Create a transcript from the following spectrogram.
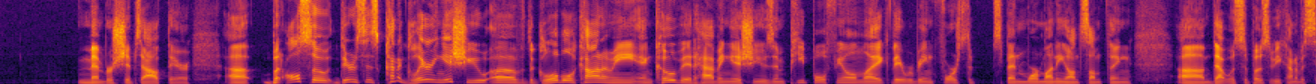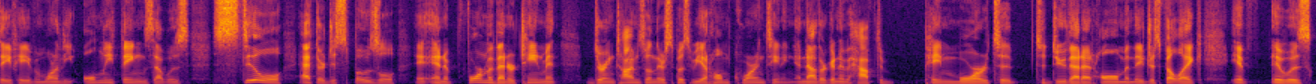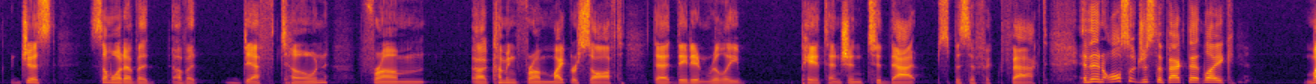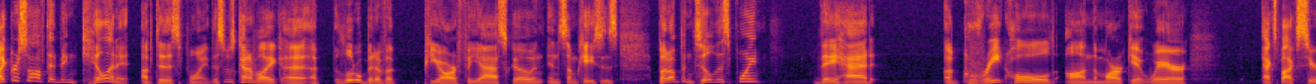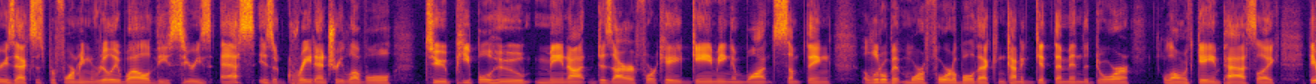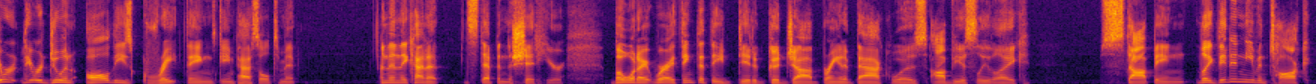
memberships out there. Uh, but also, there's this kind of glaring issue of the global economy and COVID having issues, and people feeling like they were being forced to spend more money on something um, that was supposed to be kind of a safe haven. One of the only things that was still at their disposal and a form of entertainment during times when they're supposed to be at home quarantining, and now they're going to have to pay more to to do that at home and they just felt like if it was just somewhat of a of a deaf tone from uh, coming from Microsoft that they didn't really pay attention to that specific fact. And then also just the fact that like Microsoft had been killing it up to this point. This was kind of like a, a little bit of a PR fiasco in, in some cases. But up until this point, they had a great hold on the market where Xbox Series X is performing really well. The Series S is a great entry level to people who may not desire 4K gaming and want something a little bit more affordable that can kind of get them in the door along with Game Pass like they were they were doing all these great things Game Pass Ultimate and then they kind of step in the shit here. But what I where I think that they did a good job bringing it back was obviously like stopping like they didn't even talk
